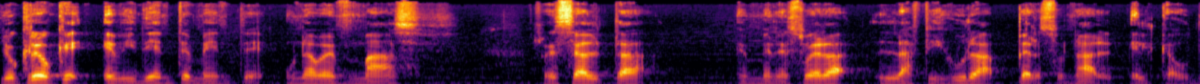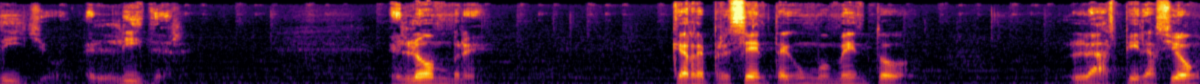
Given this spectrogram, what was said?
Yo creo que evidentemente, una vez más, resalta en Venezuela la figura personal, el caudillo, el líder, el hombre que representa en un momento la aspiración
